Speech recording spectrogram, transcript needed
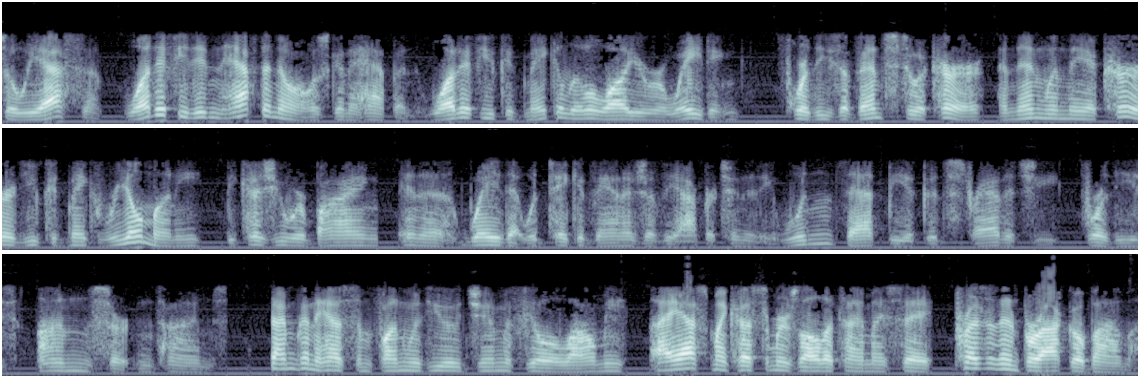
So we asked them, what if you didn't have to know it was going to happen? What if you could make a little while you were waiting for these events to occur, and then when they occurred, you could make real money because you were buying in a way that would take advantage of the opportunity. Wouldn't that be a good strategy for these uncertain times? I'm going to have some fun with you, Jim, if you'll allow me. I ask my customers all the time, I say, President Barack Obama,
